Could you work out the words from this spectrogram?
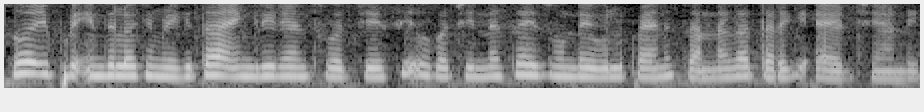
సో ఇప్పుడు ఇందులోకి మిగతా ఇంగ్రీడియంట్స్ వచ్చేసి ఒక చిన్న సైజు ఉండే ఉల్లిపాయను సన్నగా తరిగి యాడ్ చేయండి.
